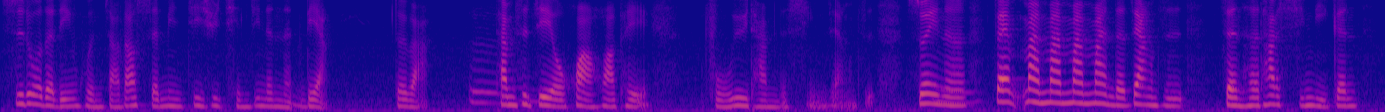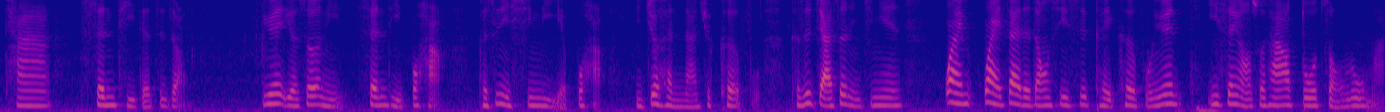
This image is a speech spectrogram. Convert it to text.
失落的灵魂找到生命继续前进的能量，对吧？嗯，他们是借由画画可以抚育他们的心，这样子。所以呢，在慢慢慢慢的这样子整合他的心理跟他身体的这种，因为有时候你身体不好，可是你心理也不好，你就很难去克服。可是假设你今天外外在的东西是可以克服，因为医生有说他要多走路嘛，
